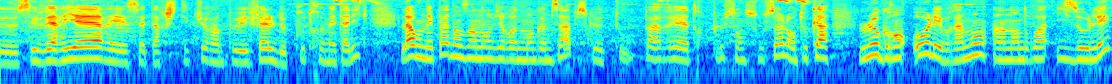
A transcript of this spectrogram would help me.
euh, ces verrières et cette architecture un peu Eiffel de poutres métalliques. Là, on n'est pas dans un environnement comme ça, puisque tout paraît être plus en sous-sol. En tout cas, le grand hall est vraiment un endroit isolé.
